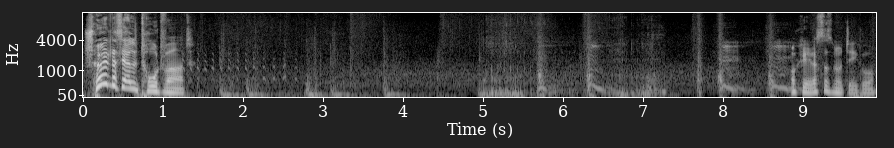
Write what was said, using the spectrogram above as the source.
Schön, dass ihr alle tot wart. Okay, das ist nur Deko.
